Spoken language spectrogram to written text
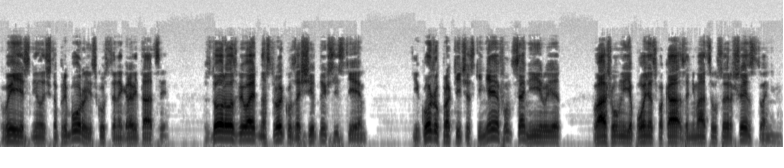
выяснилось, что приборы искусственной гравитации здорово сбивают настройку защитных систем, и кожух практически не функционирует. Ваш умный японец пока занимается усовершенствованиями,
